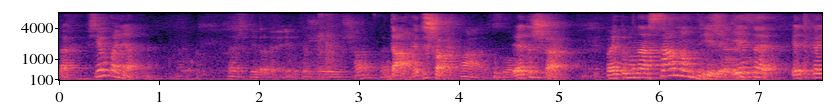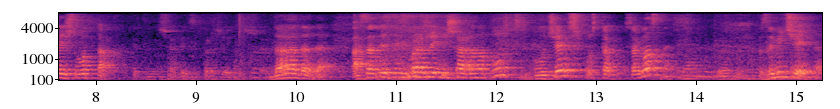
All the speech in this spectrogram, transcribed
Так, всем понятно? Подожди, это, это же шар? Да, это шар. А, зло. Это шар. Поэтому на самом деле это, это, конечно, вот так. Это не шар, это изображение шара. Да, да, да. А, соответственно, изображение шара на плоскости получается просто так. Согласны? Замечательно.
